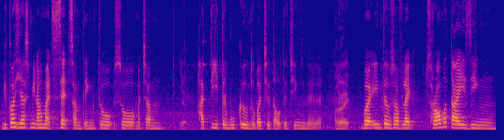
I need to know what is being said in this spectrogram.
because Yasmin Ahmad said something so so macam Yeah. hati terbuka untuk baca Tao Te Ching something like that. Alright. But in terms of like traumatizing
